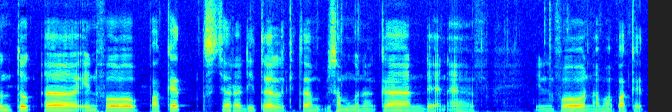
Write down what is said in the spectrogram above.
Untuk uh, info paket secara detail kita bisa menggunakan dnf info nama paket.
